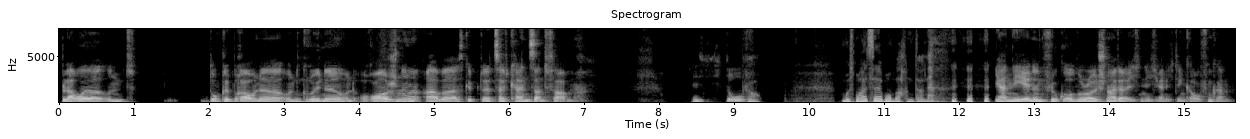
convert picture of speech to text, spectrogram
blaue und dunkelbraune und mhm. grüne und orangene, aber es gibt derzeit keinen Sandfarben. Echt doof. Ja. Muss man halt selber machen dann. ja, nee, einen Flug-Overall schneide ich nicht, wenn ich den kaufen kann.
